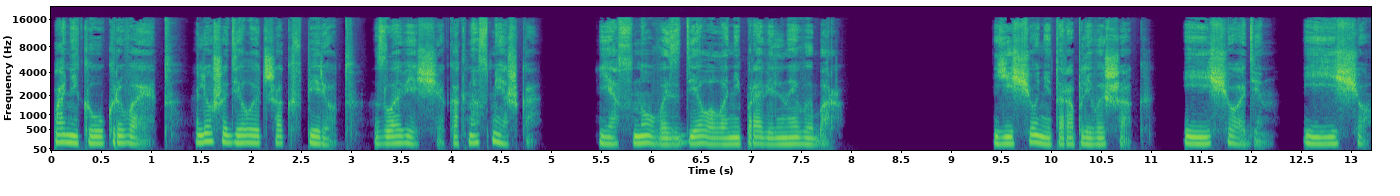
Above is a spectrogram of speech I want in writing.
Паника укрывает. Лёша делает шаг вперед, зловеще, как насмешка. Я снова сделала неправильный выбор. Еще неторопливый шаг. И еще один. И еще.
